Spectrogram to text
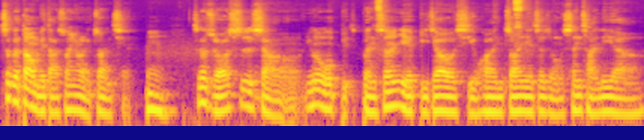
这个倒没打算用来赚钱，嗯，这个主要是想，因为我比本身也比较喜欢专业这种生产力啊，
